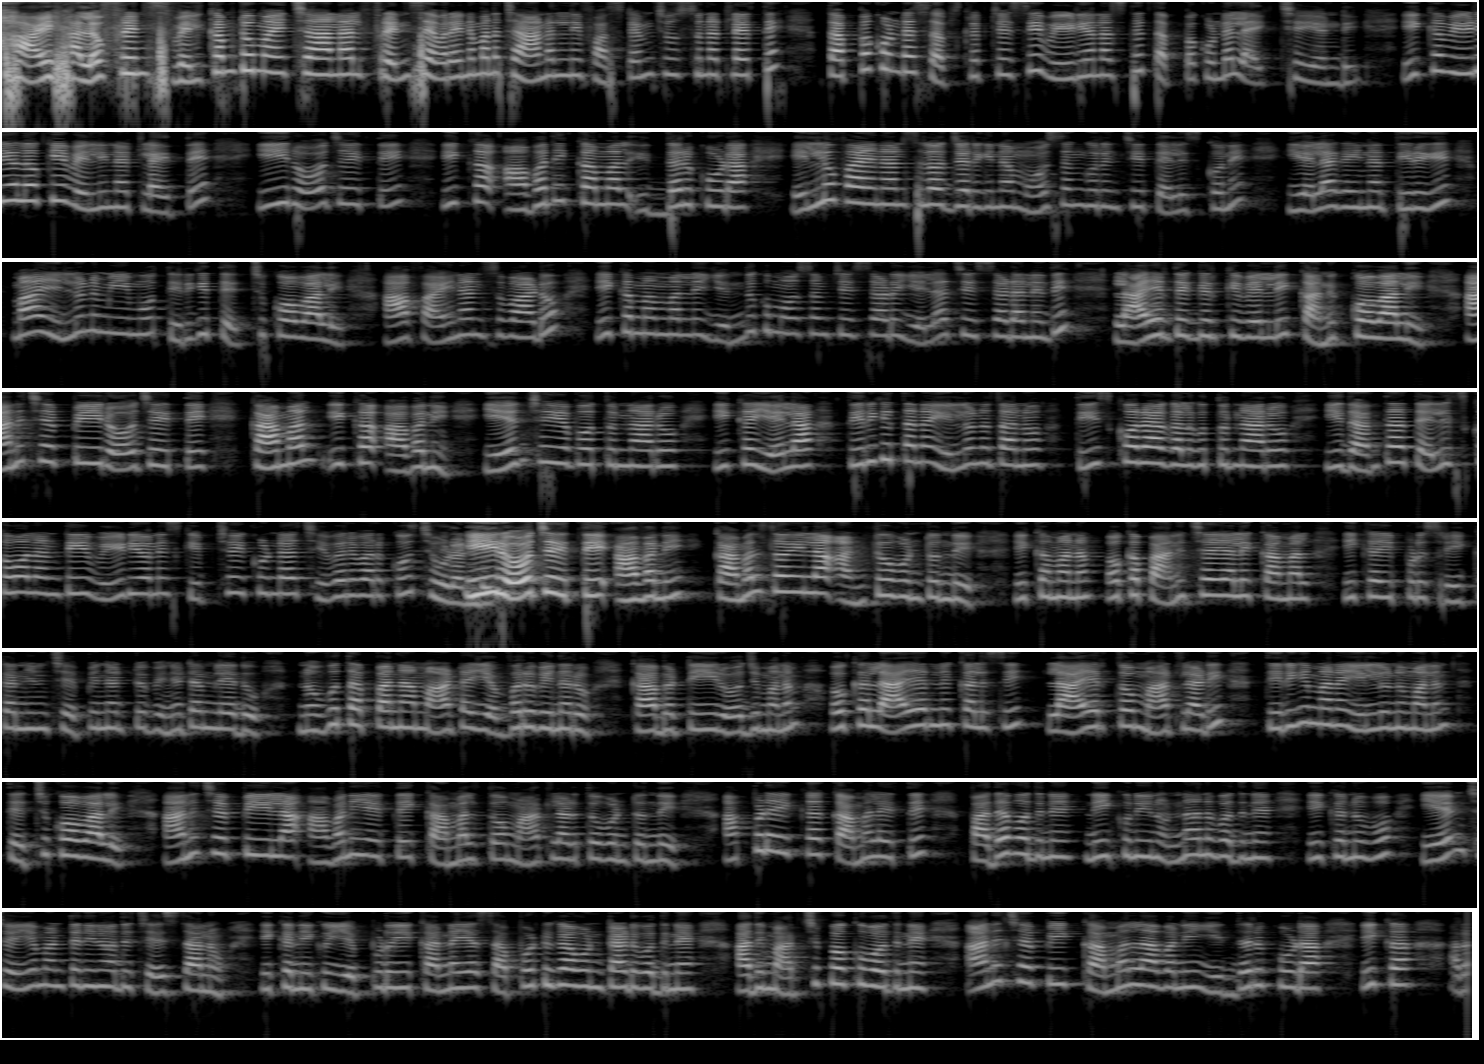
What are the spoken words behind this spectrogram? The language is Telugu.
Hi hello friends welcome to my channel friends ఎవరైనా మన ఛానల్ని ఫస్ట్ టైం చూస్తున్నట్లయితే తప్పకుండా సబ్స్క్రైబ్ చేసి వీడియో నచ్చితే తప్పకుండా లైక్ చేయండి. ఇక వీడియోలోకి వెళ్ళినట్లయితే ఈ రోజైతే ఇక అవని కమల్ ఇద్దరు కూడా ఇల్లు ఫైనాన్స్లో జరిగిన మోసం గురించి తెలుసుకొని ఎలాగైనా తిరిగి మా ఇల్లును మేము తిరిగి తెచ్చుకోవాలి. ఆ ఫైనాన్స్ వాడు ఇక మమ్మల్ని ఎందుకు మోసం చేశాడు ఎలా చేశాడు అనేది లాయర్ దగ్గరికి వెళ్ళి కనుక్కోవాలి అని చెప్పి రోజైతే కమల్ ఇక అవని ఏం చేయబోతున్నారు? ఇక ఎలా తిరిగి తన ఇల్లును తను తీసుకురాగలుగుతున్నారు? ఇదంతా తెలుసుకోవాలంటే వీడియోని స్కిప్ చేయకుండా చివరి వరకు చూడండి. ఈ రోజైతే అవని కమల్తో ఇలా అంటూ ఉంటుంది. ఇక మనం ఒక పని చేయాలి కమల్. ఇక ఇప్పుడు శ్రీకన్యను చెప్పినట్టు వినటం లేదు. నువ్వు తప్ప నా మాట ఎవ్వరు వినరు. కాబట్టి ఈరోజు మనం ఒక లాయర్ని కలిసి లాయర్తో మాట్లాడి తిరిగి మన ఇల్లును మనం తెచ్చుకోవాలి. అని చెప్పి ఇలా అవని అయితే కమల్తో మాట్లాడుతూ ఉంటుంది. అప్పుడే ఇక కమల్ అయితే పద వదినే నీకు నేనున్నాను వదినే ఇక నువ్వు ఏం చెయ్యమంటే నేను అది చేస్తాను. ఇక నీకు ఎప్పుడు ఈ కన్నయ్య సపోర్టుగా ఉంటాడు వదినే అది మర్చిపోకు వదినే అని చెప్పి కమల్ అవని ఇద్దరు కూడా ఇక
